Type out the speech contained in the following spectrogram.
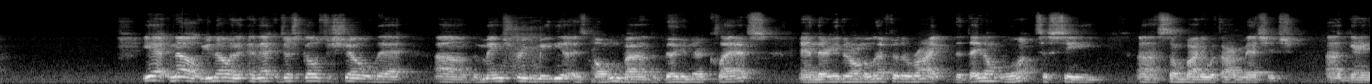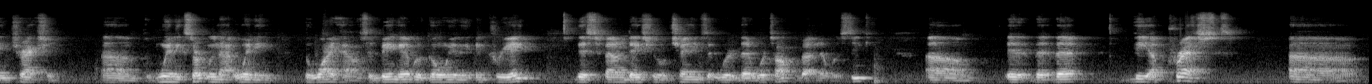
Yeah, no, you know, and, and that just goes to show that uh, the mainstream media is owned by the billionaire class, and they're either on the left or the right. That they don't want to see uh, somebody with our message uh, gaining traction, um, winning, certainly not winning the White House, and being able to go in and, and create this foundational change that we're that we're talking about and that we're seeking. Um, it, that, that the oppressed uh,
